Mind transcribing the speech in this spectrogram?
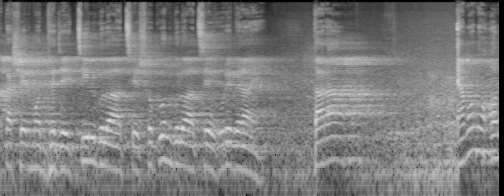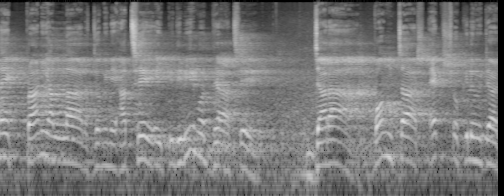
আকাশের মধ্যে যে চিলগুলো আছে, শকুনগুলো আছে উড়ে বেড়ায়, তারা এমনও অনেক প্রাণী আল্লাহর জমিনে আছে, এই পৃথিবীর মধ্যে আছে, যারা পঞ্চাশ, একশো কিলোমিটার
